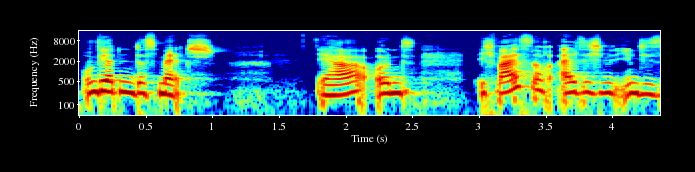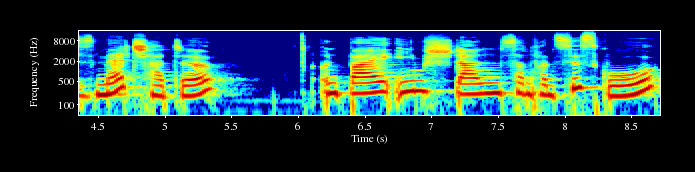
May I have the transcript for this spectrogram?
und wir hatten das Match. Ja, und ich weiß noch, als ich mit ihm dieses Match hatte und bei ihm stand San Francisco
